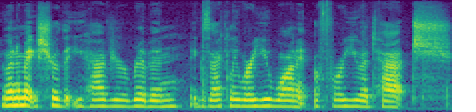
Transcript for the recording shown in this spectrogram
You want to make sure that you have your ribbon exactly where you want it before you attach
